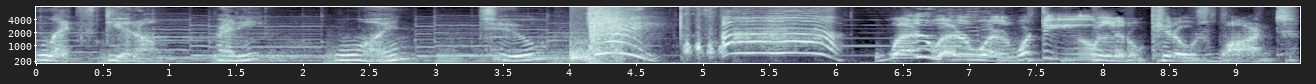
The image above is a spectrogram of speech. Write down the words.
Let's get them. Ready? One, two, three. Ah! Well, well, well, what do you little kiddos want?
